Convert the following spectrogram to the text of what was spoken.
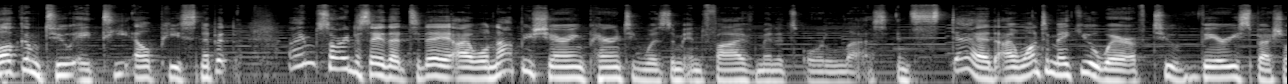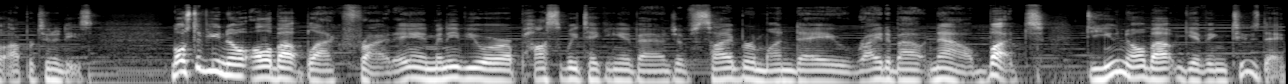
Welcome to a TLP snippet. I'm sorry to say that today I will not be sharing parenting wisdom in five minutes or less. Instead, I want to make you aware of two very special opportunities. Most of you know all about Black Friday, and many of you are possibly taking advantage of Cyber Monday right about now. But do you know about Giving Tuesday?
